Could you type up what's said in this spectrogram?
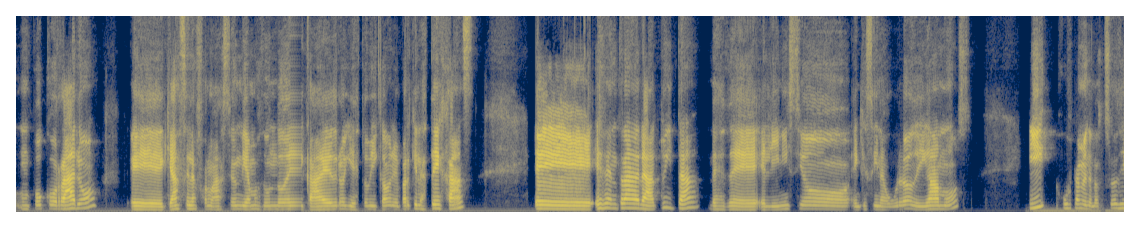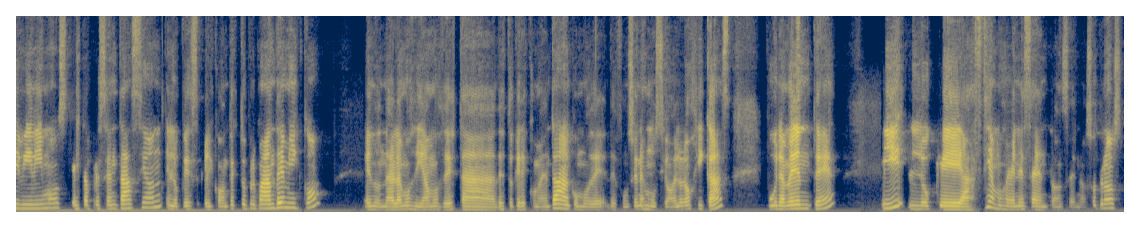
un poco raro eh, que hace la formación, digamos, de un dodecaedro y está ubicado en el Parque Las Tejas. es de entrada gratuita desde el inicio en que se inauguró, digamos, y justamente nosotros dividimos esta presentación en lo que es el contexto prepandémico, en donde hablamos, digamos, de, esta, de esto que les comentaba, como de, funciones museológicas puramente, y lo que hacíamos en ese entonces. Nosotros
